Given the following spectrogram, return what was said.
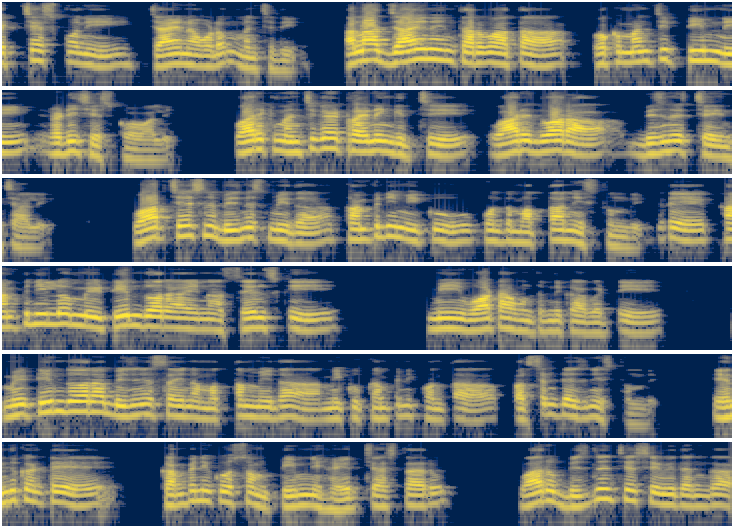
చెక్ చేసుకొని జాయిన్ అవ్వడం మంచిది. అలా జాయిన్ అయిన తర్వాత ఒక మంచి టీంని రెడీ చేసుకోవాలి. వారికి మంచిగా ట్రైనింగ్ ఇచ్చి వారి ద్వారా బిజినెస్ చేయించాలి. వారు చేసిన బిజినెస్ మీద కంపెనీ మీకు కొంత మొత్తాన్ని ఇస్తుంది. అంటే కంపెనీలో మీ టీం ద్వారా అయిన సేల్స్కి మీ వాటా ఉంటుంది కాబట్టి మీ టీం ద్వారా బిజినెస్ అయిన మొత్తం మీద మీకు కంపెనీ కొంత పర్సంటేజ్ని ఇస్తుంది. ఎందుకంటే కంపెనీ కోసం టీంని హైర్ చేస్తారు. వారు బిజినెస్ చేసే విధంగా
